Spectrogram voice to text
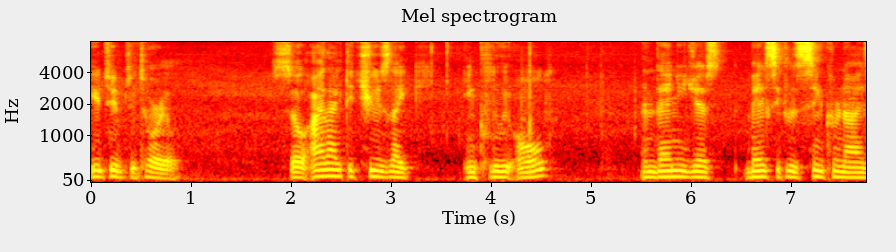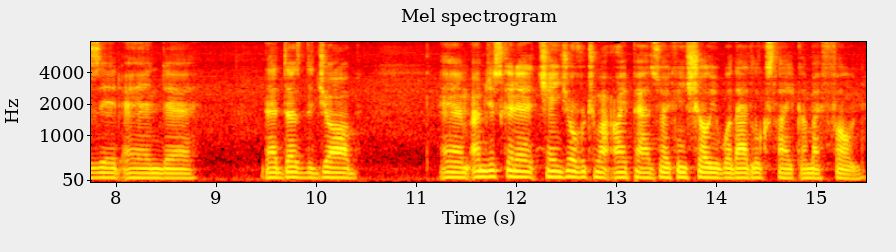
YouTube tutorial so I like to choose like include all. And then you just basically synchronize it and uh, that does the job. Um, I'm just gonna change over to my iPad so I can show you what that looks like on my phone.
